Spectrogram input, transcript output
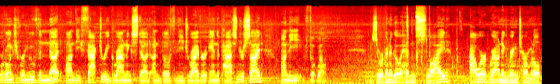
We're going to remove the nut on the factory grounding stud on both the driver and the passenger side on the footwell. So we're going to go ahead and slide our grounding ring terminal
